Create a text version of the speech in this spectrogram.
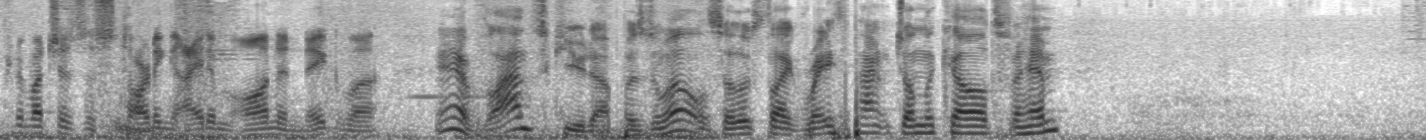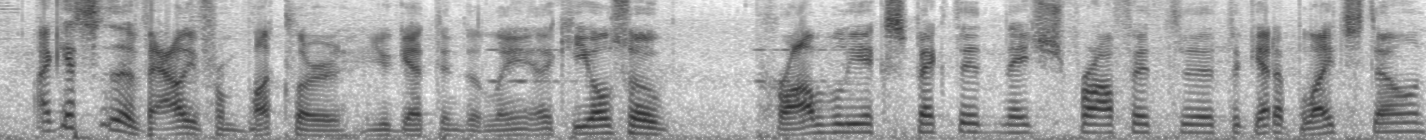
pretty much as a starting item on Enigma. Yeah, Vlad's queued up as well, so it looks like Wraith Pact on the cards for him. I guess the value from Buckler you get in the lane, like he also probably expected Nature's Prophet uh, to get a Blightstone,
